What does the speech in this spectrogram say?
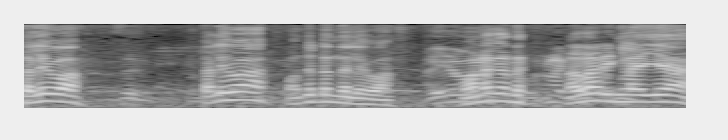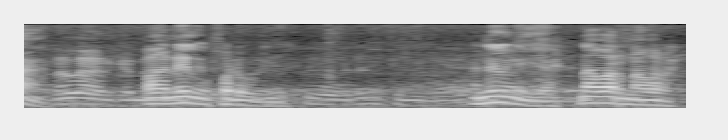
தலைவா தலைவா வந்துட்டேன் தலைவா. வணக்கம். நல்லா இருக்கீங்களா ஐயா? ஆ நில்லுங்க ஃபோட்டோ கொடுங்க. நில்லுங்க ஐயா. நான் வரேன் நான் வரேன்.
